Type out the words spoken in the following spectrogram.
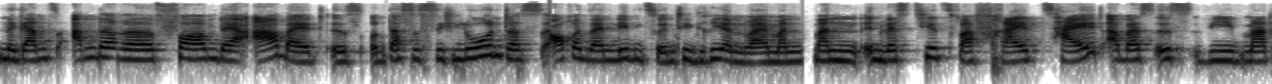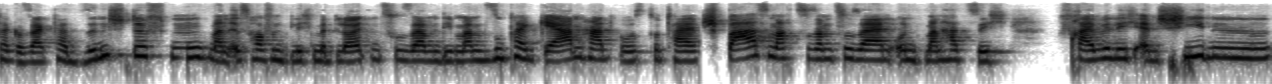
eine ganz andere Form der Arbeit ist und dass es sich lohnt, das auch in sein Leben zu integrieren, weil man, man investiert zwar frei Zeit, aber es ist, wie Martha gesagt hat, sinnstiftend. Man ist hoffentlich mit Leuten zusammen, die man super gern hat, wo es total Spaß macht, zusammen zu sein und man hat sich freiwillig entschieden,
